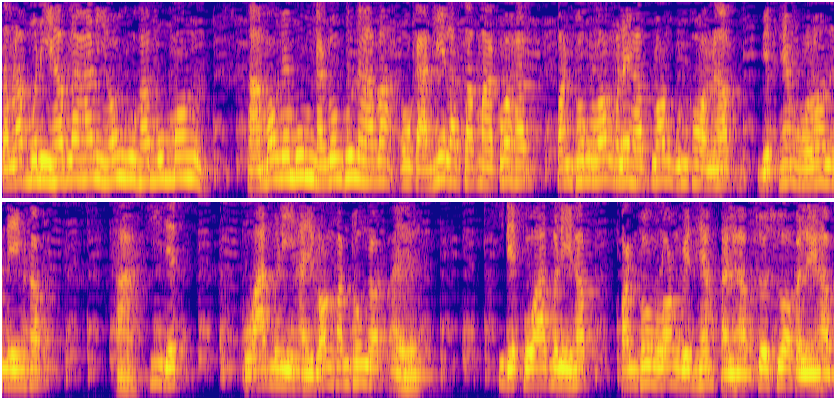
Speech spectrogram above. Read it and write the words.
สำหรับมื้อนี้ครับราคานี่ร้อนอยู่ครับ มุมมองอ่ามองในมุมนักลงทุนนะครับว่าโอกาสที่รับทรัพย์มากกว่าครับฟันธงร้องมาเลยครับร้องคุณคอนนะครับเวทแฮมของเรานั่นเองครับ อ่าที่เด็ดโคอาร์ตมือนี้ให้ร้องฟันธงครับเออที่เด็ดโคอาร์ตมือนี้ครับ ฟันธงร้องเวนแฮมไปเลยครับชั่วๆไปเลยครับ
